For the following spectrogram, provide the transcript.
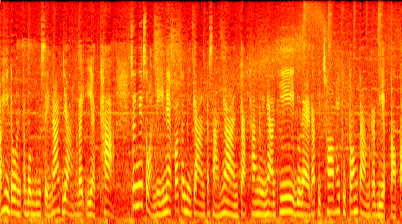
มหิดลตำบลบึงเสนาทอย่างละเอียดค่ะ ซึ่งในส่วนนี้เนี่ยก็จะมีการประสานงานกับทางหน่วยงานที่ดูแลรับผิดชอบให้ถูกต้องตามระเบียบต่อไป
